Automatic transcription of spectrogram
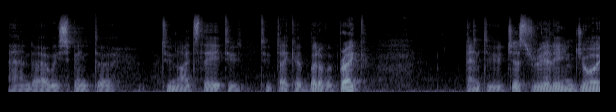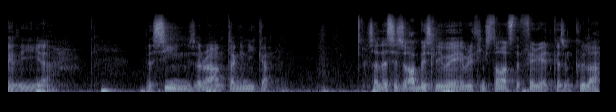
and uh, we spent uh, two nights there to, to take a bit of a break and to just really enjoy the uh, the scenes around Tanganyika. So this is obviously where everything starts. The ferry at Kazungula,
